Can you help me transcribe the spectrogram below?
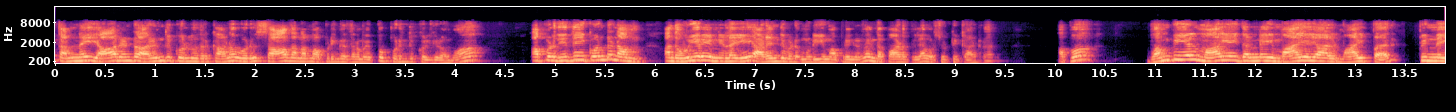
தன்னை யார் என்று அறிந்து கொள்வதற்கான ஒரு சாதனம் அப்படிங்கிறத நம்ம எப்ப புரிந்து கொள்கிறோமோ அப்பொழுது இதை கொண்டு நாம் அந்த உயரிய நிலையை அடைந்து விட முடியும் அப்படிங்கிறத இந்த பாடத்துல அவர் சுட்டி காட்டுறாரு அப்போ வம்பியல் மாயை தன்னை மாயையால் மாய்ப்பர் பின்னை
